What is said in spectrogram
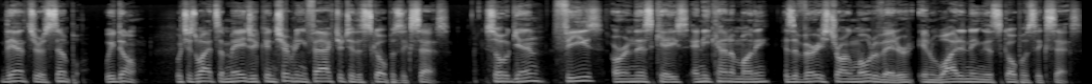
The answer is simple we don't, which is why it's a major contributing factor to the scope of success. So, again, fees, or in this case, any kind of money, is a very strong motivator in widening the scope of success.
